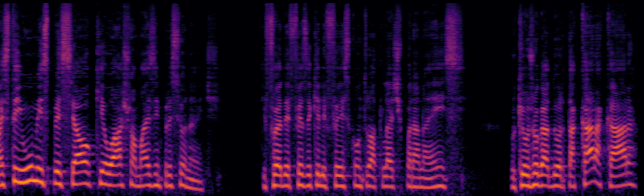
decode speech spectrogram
Mas tem uma em especial que eu acho a mais impressionante, que foi a defesa que ele fez contra o Atlético Paranaense, porque o jogador está cara a cara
